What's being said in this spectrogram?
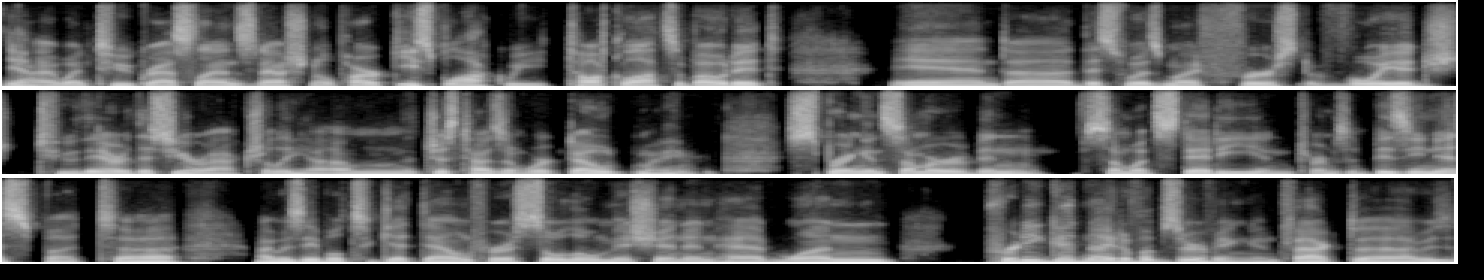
yeah. I went to Grasslands National Park, East Block. We talk lots about it. And uh, this was my first voyage to there this year, actually. Um, it just hasn't worked out. My spring and summer have been somewhat steady in terms of busyness, but uh, I was able to get down for a solo mission and had one pretty good night of observing. In fact, uh, I was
